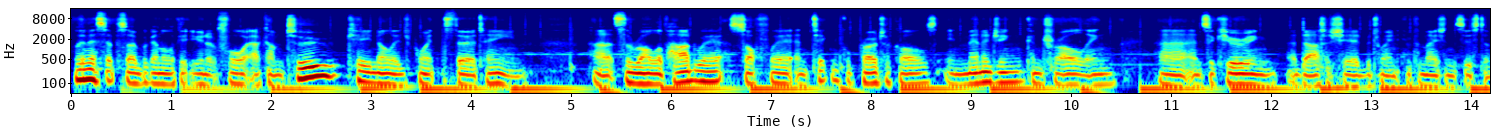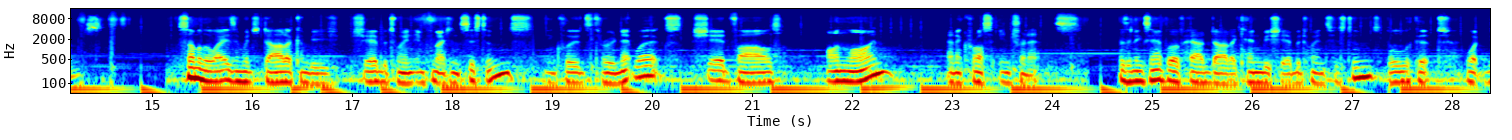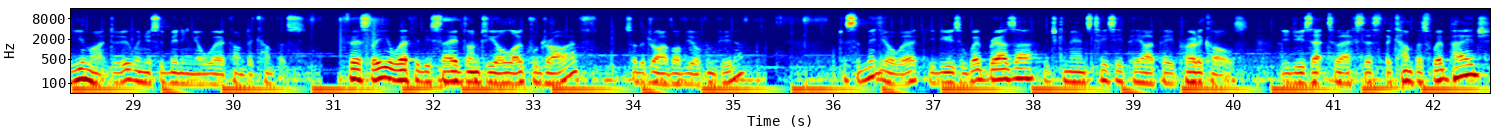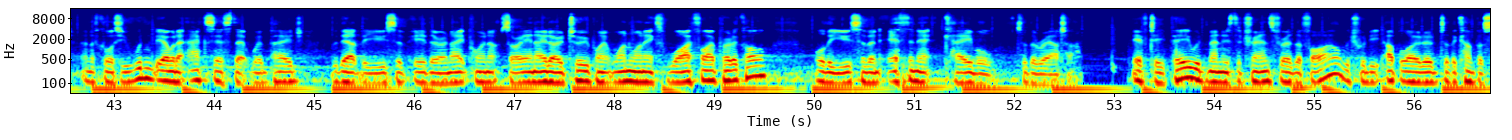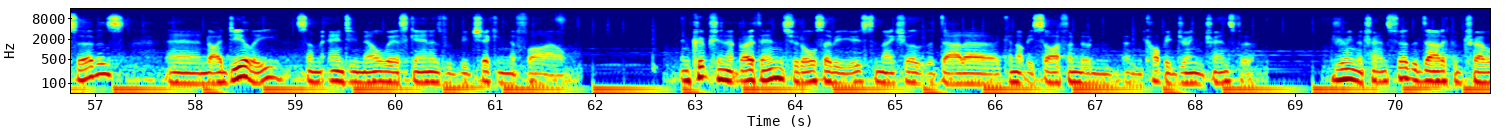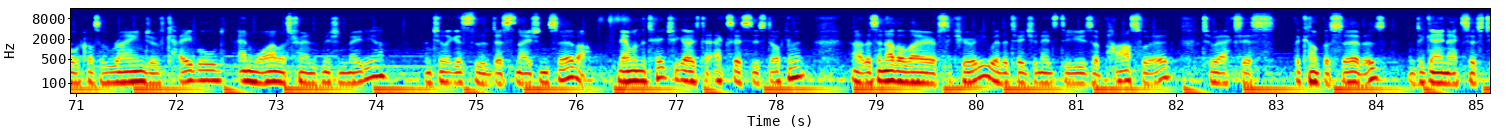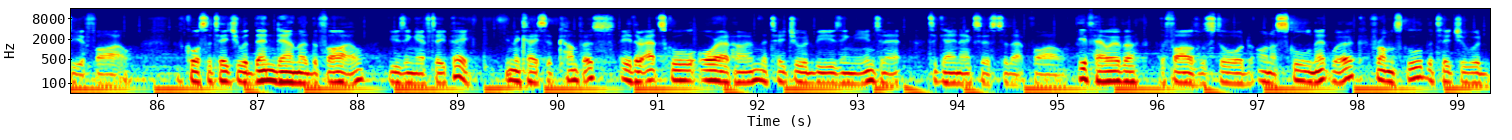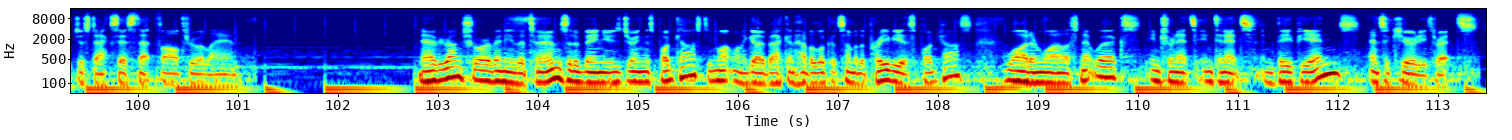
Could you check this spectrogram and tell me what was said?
Well, in this episode, we're going to look at Unit 4, Outcome 2, Key Knowledge Point 13. Uh, that's the role of hardware, software, and technical protocols in managing, controlling, uh, and securing a data shared between information systems. Some of the ways in which data can be shared between information systems includes through networks, shared files, online, and across intranets. As an example of how data can be shared between systems, we'll look at what you might do when you're submitting your work onto Compass. Firstly, your work could be saved onto your local drive, so the drive of your computer. To submit your work, you'd use a web browser which commands TCP/IP protocols. You'd use that to access the Compass web page, and of course, you wouldn't be able to access that web page without the use of either an 8. sorry an 802.11x Wi-Fi protocol or the use of an Ethernet cable to the router. FTP would manage the transfer of the file, which would be uploaded to the Compass servers, and ideally, some anti malware scanners would be checking the file. Encryption at both ends should also be used to make sure that the data cannot be siphoned and, and copied during the transfer. During the transfer, the data could travel across a range of cabled and wireless transmission media, until it gets to the destination server. Now, when the teacher goes to access this document, uh, there's another layer of security where the teacher needs to use a password to access the Compass servers and to gain access to your file. Of course, the teacher would then download the file using FTP. In the case of Compass, either at school or at home, the teacher would be using the internet to gain access to that file. If, however, the files were stored on a school network from school, the teacher would just access that file through a LAN. Now, if you're unsure of any of the terms that have been used during this podcast, you might want to go back and have a look at some of the previous podcasts wired and wireless networks, intranets, internets, and VPNs, and security threats.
